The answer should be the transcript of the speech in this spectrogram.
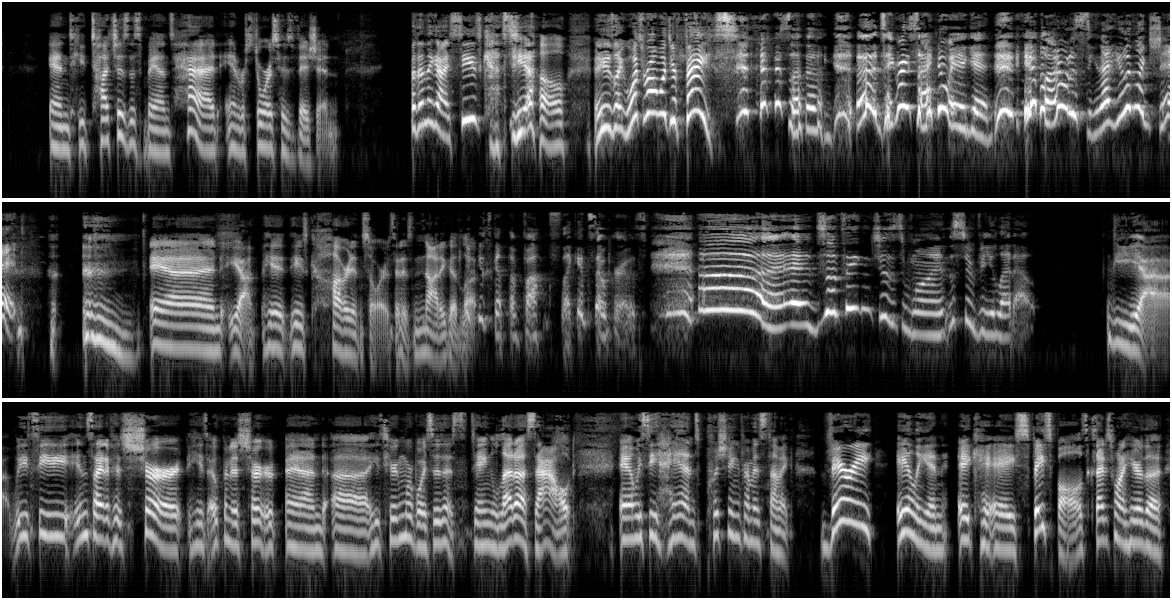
and he touches this man's head and restores his vision. But then the guy sees Castiel, and he's like, "What's wrong with your face?" so like, "Oh, take my sign away again. You know, I don't want to see that. You look like shit. and yeah, he, he's covered in sores. It is not a good look. He's got the box. Like it's so gross. Ah, and something just wants to be let out. Yeah, we see inside of his shirt. He's opened his shirt and uh he's hearing more voices and it's saying "Let us out," and we see hands pushing from his stomach. Very alien, aka Spaceballs, because I just want to hear the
